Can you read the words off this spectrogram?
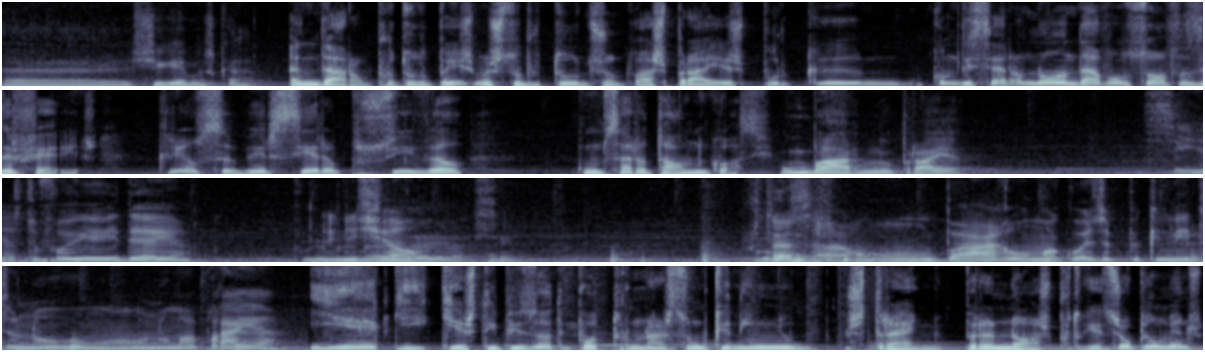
uh, cá. Andaram por todo o país, mas sobretudo junto às praias, porque, como disseram, não andavam só a fazer férias. Queriam saber se era possível começar o tal negócio. Um bar no praia? Sim, esta foi a ideia foi a inicial. Ideia, sim. Portanto, começar um bar, uma coisa pequenita no, numa praia. E é aqui que este episódio pode tornar-se um bocadinho estranho para nós portugueses, ou pelo menos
